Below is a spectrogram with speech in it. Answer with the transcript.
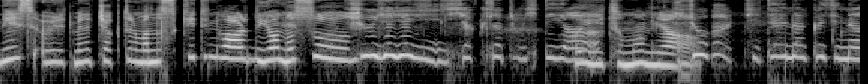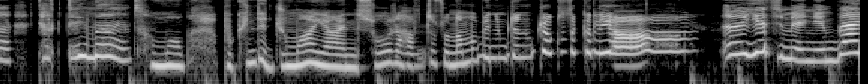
Neyse öğretmene çaktırma. Nasıl kedin vardı ya? Nasıl? Şu yaya saklatmıştı ya. Ay tamam ya. Şu çitenin arkasına taktırma. Tamam. Bugün de cuma yani. Sonra hafta sonu ama benim canım çok sıkılıyor. Öğretmenim ben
